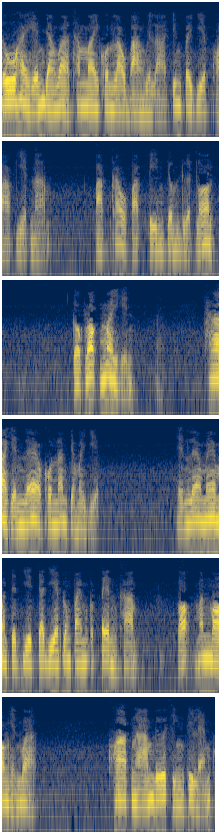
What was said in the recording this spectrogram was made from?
ดูให้เห็นอย่างว่าทำไมคนเราบางเวลาจึงไปเหยียบขวาเหยียบนามปักเข้าปักตีนจนเดือดร้อน ก็เพราะไม่เห็น ถ้าเห็นแล้วคนนั้นจะไม่เหยียบ เห็นแล้วแม้มันจะเหยียบจะเหยียบลงไปมันก็เต้นข้าม เพราะมันมองเห็นว่า ควากหนามหรือสิ่งที่แหลมค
